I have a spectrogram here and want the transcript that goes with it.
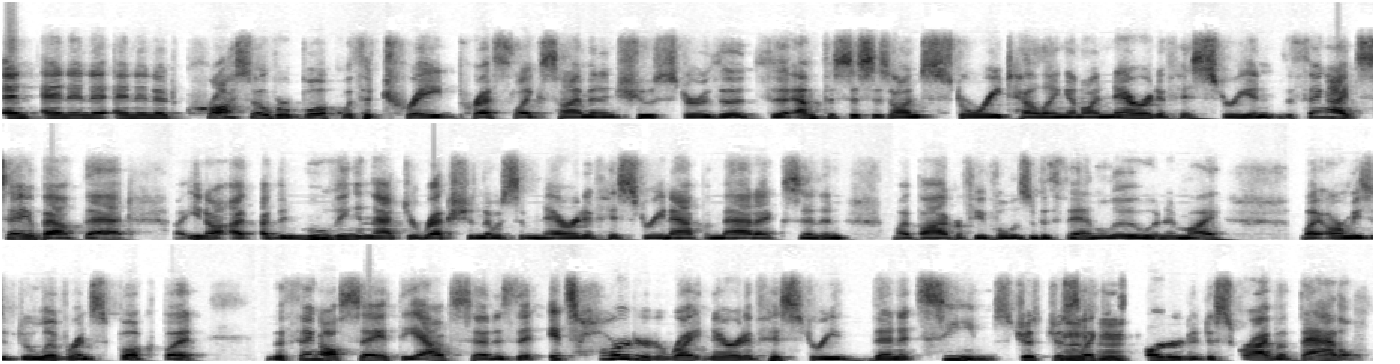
and and in a, and in a crossover book with a trade press like Simon and Schuster, the the emphasis is on storytelling and on narrative history. And the thing I'd say about that, uh, you know, I, have been moving in that direction. There was some narrative history in Appomattox and in my biography of Elizabeth Van Lew and in my my Armies of Deliverance book, but the thing I'll say at the outset is that it's harder to write narrative history than it seems. Just just mm-hmm. like it's harder to describe a battle.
